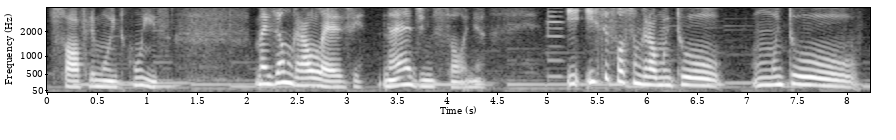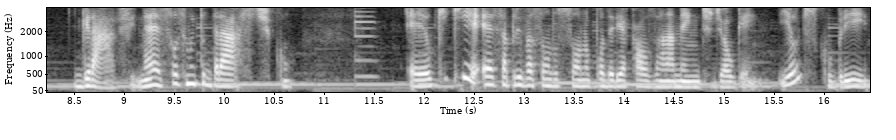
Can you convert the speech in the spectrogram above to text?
sofre muito com isso. Mas é um grau leve, né, de insônia. E, e se fosse um grau muito, muito grave, né? Se fosse muito drástico, é, o que, que essa privação do sono poderia causar na mente de alguém? E eu descobri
